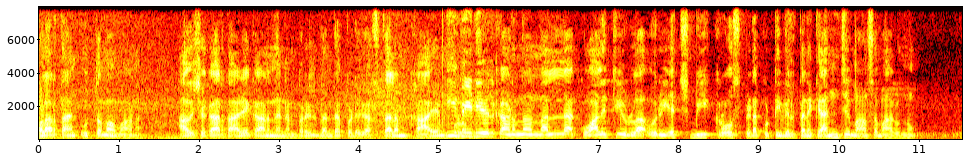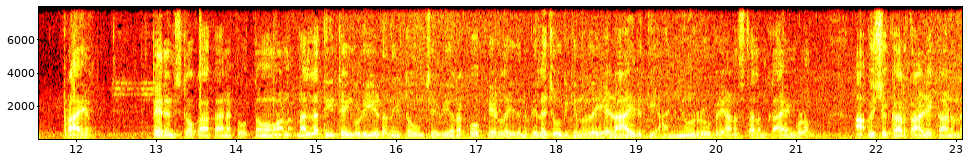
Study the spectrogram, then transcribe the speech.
വളർത്താൻ ഉത്തമമാണ്. ആവശ്യക്കാർ താഴെ കാണുന്ന നമ്പറിൽ ബന്ധപ്പെടുക. സ്ഥലം കായം ഈ വീഡിയോയിൽ കാണുന്ന നല്ല ക്വാളിറ്റിയുള്ള ഒരു എച്ച് ബി ക്രോസ് പിടക്കുട്ടി വിൽപ്പനയ്ക്ക് അഞ്ച് മാസമാകുന്നു പ്രായം. പേരന്റ് സ്റ്റോക്ക് ആക്കാനൊക്കെ ഉത്തമമാണ്. നല്ല തീറ്റയും കുടി ഇടനീട്ടവും ചെവിയിറക്കവും ഒക്കെയുള്ള ഇതിന് വില ചോദിക്കുന്നത് ഏഴായിരത്തി അഞ്ഞൂറ് രൂപയാണ് സ്ഥലം കായംകുളം. ആവശ്യക്കാർ താഴെ കാണുന്ന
